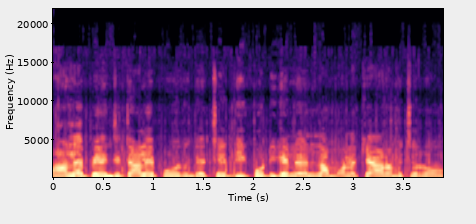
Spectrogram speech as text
மழை பெஞ்சிட்டாலே போதுங்க. செடி கொடிகள் எல்லாம் முளைக்க ஆரம்பிச்சிடும்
